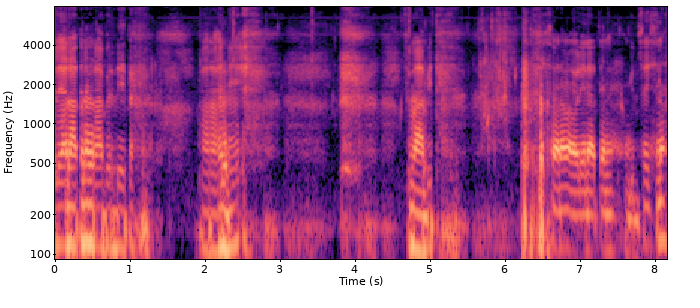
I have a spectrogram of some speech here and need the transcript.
Talian natin ang rubber dito. Para hindi sumabit. Sana mahuli natin. Good size na.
